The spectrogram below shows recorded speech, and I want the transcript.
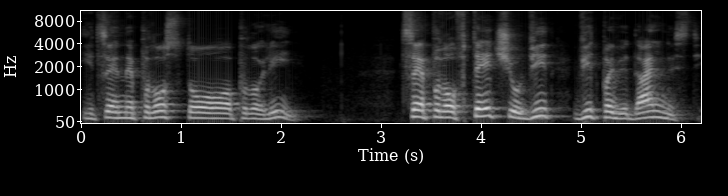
І це не просто про лінь, це про втечу від відповідальності.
